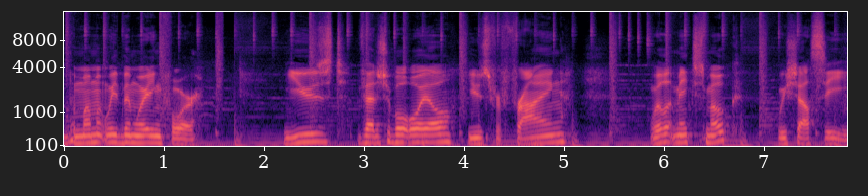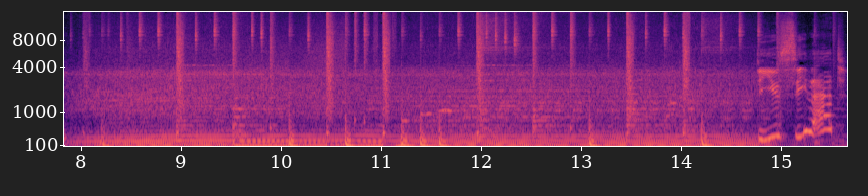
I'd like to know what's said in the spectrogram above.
the moment we've been waiting for. Used vegetable oil used for frying. Will it make smoke? We shall see. Do you see that?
